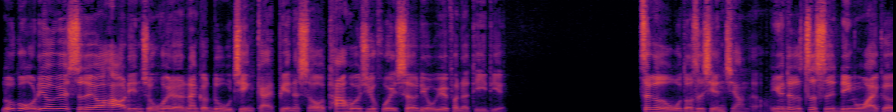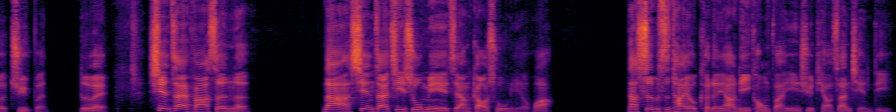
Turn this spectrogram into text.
如果六月十六号联准会的那个路径改变的时候，它会去回撤六月份的低点，这个我都是先讲的，因为这个这是另外一个剧本，对不对？现在发生了。那现在技术面也这样告诉你的话，那是不是它有可能要利空反应去挑战前低？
